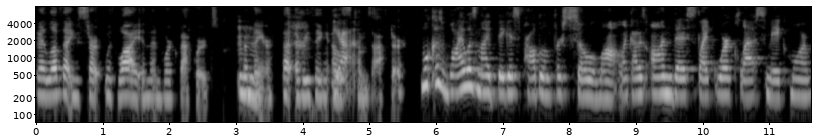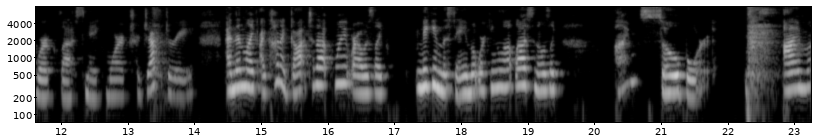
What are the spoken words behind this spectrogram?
And I love that you start with why and then work backwards mm-hmm. from there, that everything else yeah. comes after. Well, because why was my biggest problem for so long? Like, I was on this, like, work less, make more, work less, make more trajectory. And then, like, I kind of got to that point where I was like, making the same but working a lot less and I was like I'm so bored. I'm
